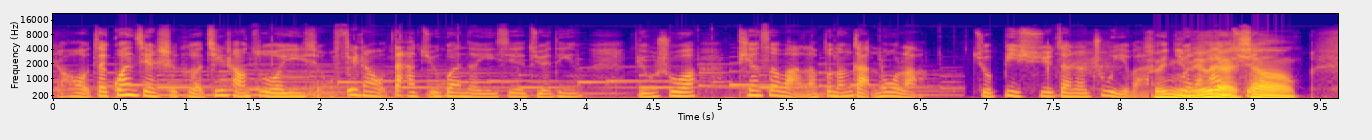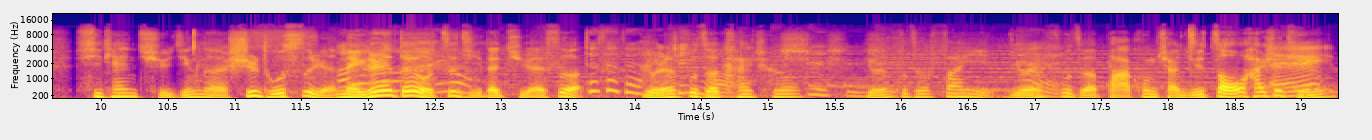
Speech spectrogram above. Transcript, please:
然后在关键时刻经常做一些非常有大局观的一些决定，比如说天色晚了不能赶路了，就必须在这住一晚。所以你们有。点像西天取经的师徒四人，每个人都有自己的角色，对对对，有人负责开车是是，有人负责翻译，有人负责把控全局，走还是哎停。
